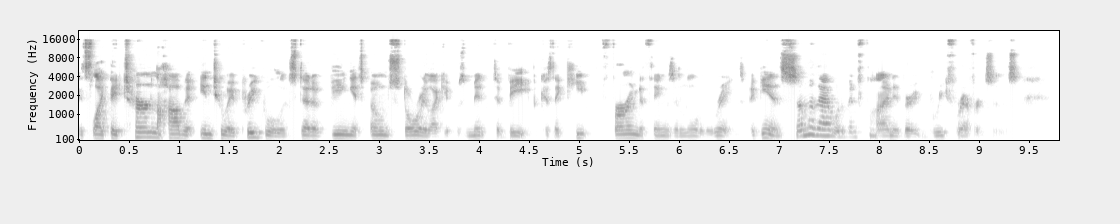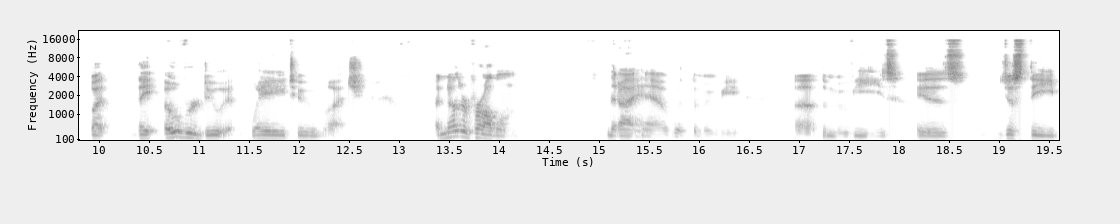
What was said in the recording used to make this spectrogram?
it's like they turn The Hobbit into a prequel instead of being its own story like it was meant to be because they keep referring to things in Lord of the Rings. Again, some of that would have been fine in very brief references, but they overdo it way too much. Another problem that I have with the movie, uh, the movies, is just the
